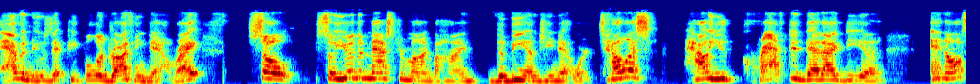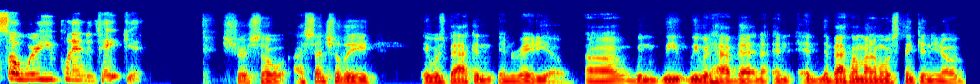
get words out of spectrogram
avenues that people are driving down, right? So, so you're the mastermind behind the BMG network. Tell us how you crafted that idea and also where you plan to take it. Sure. So essentially, it was back in, in radio uh, when we, we would have that. And, and, in the back of my mind, I'm always thinking, you know,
